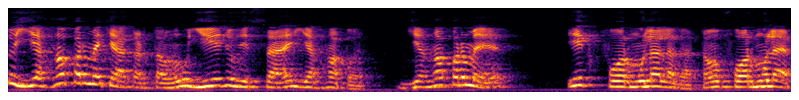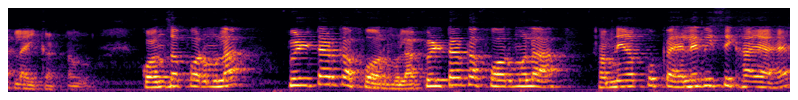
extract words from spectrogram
तो यहाँ पर मैं क्या करता हूँ? ये जो हिस्सा है, यहाँ पर। यहाँ पर मैं एक फॉर्मूला लगाता हूँ फॉर्मूला अप्लाई करता हूँ। कौन सा फॉर्मूला फ़िल्टर का फॉर्मूला फ़िल्टर का फॉर्मूला हमने आपको पहले भी सिखाया है,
